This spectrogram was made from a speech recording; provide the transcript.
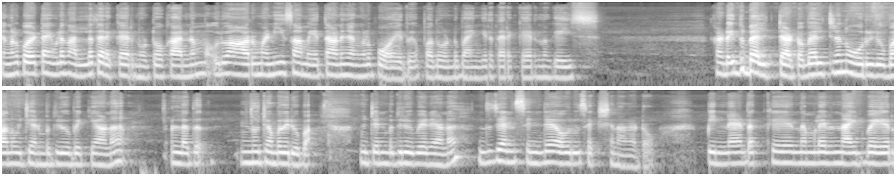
ഞങ്ങൾ പോയ ടൈമിൽ നല്ല തിരക്കായിരുന്നു കേട്ടോ. കാരണം ഒരു ആറു മണി സമയത്താണ് ഞങ്ങൾ പോയത്. അപ്പോൾ അതുകൊണ്ട് ഭയങ്കര തിരക്കായിരുന്നു ഗെയ്സ് കണ്ടോ? ഇത് ബെൽറ്റാണ് കേട്ടോ. ബെൽറ്റിന് നൂറ് രൂപ നൂറ്റി അൻപത് രൂപയ്ക്കാണ് ഉള്ളത്. നൂറ്റമ്പത് രൂപ. നൂറ്റൻപത് രൂപയുടെയാണ്. ഇത് ജെൻസിന്റെ ഒരു സെക്ഷനാണ് കേട്ടോ. പിന്നെ ഇതൊക്കെ നമ്മളെ നൈറ്റ് വെയർ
